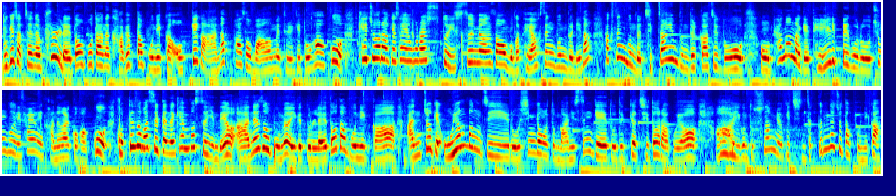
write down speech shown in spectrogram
무게 자체는 full leather보다는 가볍다 보니까 어깨가 안 아파서 마음에 들기도 하고 캐주얼하게 사용을 할 수도 있으면서 뭔가 대학생분들이나 학생분들, 직장인분들까지도 어, 편안하게 daily백으로 충분히 사용이 가능할 것 같고 겉에서 봤을 때는 캔버스인데요. 안에서 보면 이게 또 레더다 보니까 안쪽에 오염 방지로 신경을 좀 많이 쓴 게 또 느껴지더라고요. 아 이건 또 수납력이 진짜 끝내주다 보니까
